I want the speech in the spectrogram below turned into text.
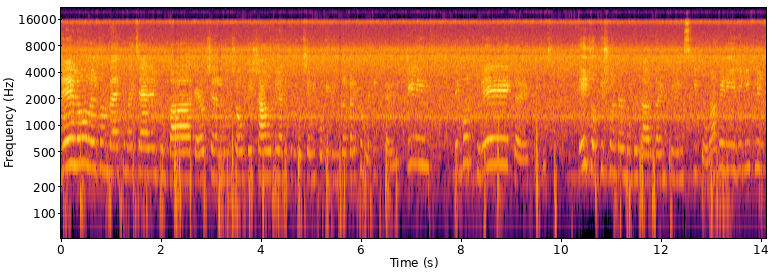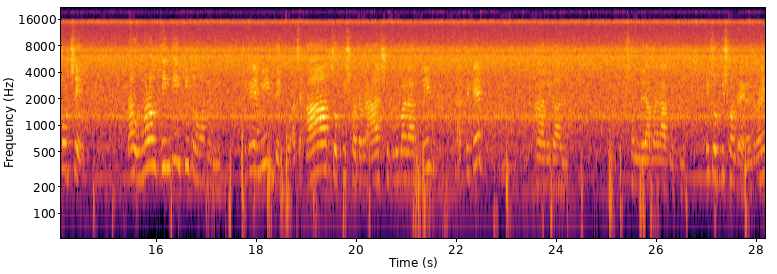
Hello welcome back to my channel to বা tarot চ্যানেলে তোমাদের সকলকে স্বাগত জানিয়ে শুরু করছি আমি প্রতিদিনকার কারেক্ট নাকি কারেন্ট ফিলিংস দেখব টুডে কারেন্ট ফিলিংস এই চব্বিশ ঘণ্টার মধ্যে তার কারেন্ট ফিলিংস কি তোমাকে নিয়ে কি ফিল করছে? তার ওভারঅল থিঙ্কিং কি তোমাকে নিয়ে? সেটাই আমি দেখব। আচ্ছা আজ চব্বিশ ঘণ্টা মানে আজ শুক্রবার রাত্রির আহ, থেকে আগামীকাল সন্ধ্যে আমার রাত অব্দি এই চব্বিশ ঘণ্টার এনার্জি মানে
